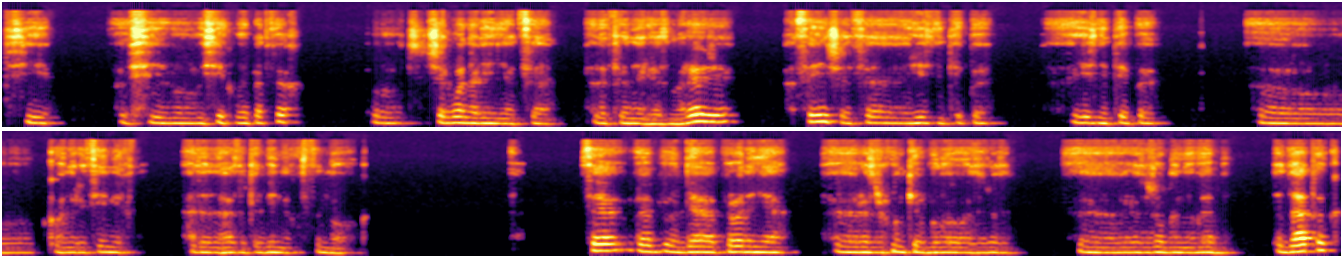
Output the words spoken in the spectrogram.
всі, всі в усіх випадках От, Червона лінія це електроенергія з мережі, а все інше це різні типи, різні типи когенераційних газотурбінних установок. Це е, для проведення е, розрахунків було е, розроблено веб-додаток.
